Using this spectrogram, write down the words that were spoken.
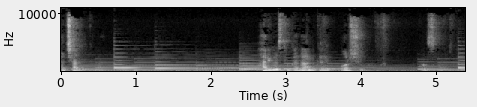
अच्छा दिख रहा है। हरी वस्तु का दान करें और शुभ नमस्कार।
